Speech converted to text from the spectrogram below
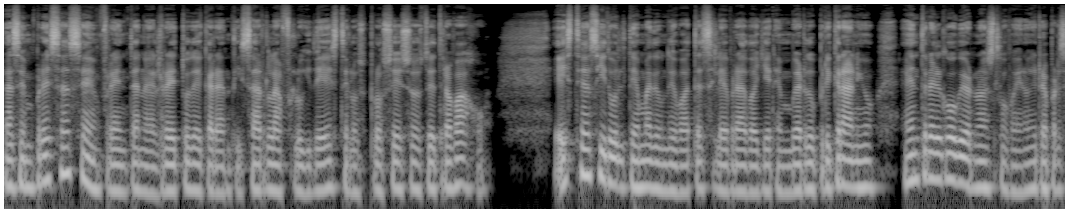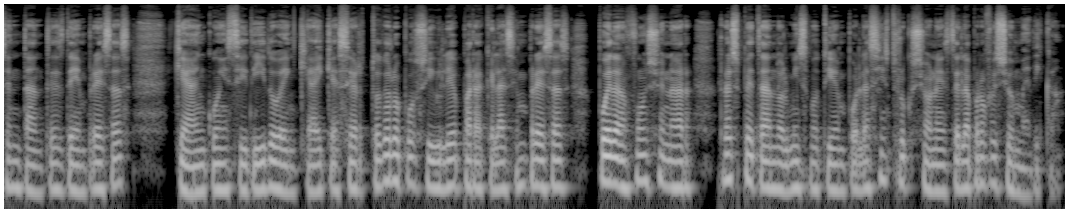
las empresas se enfrentan al reto de garantizar la fluidez de los procesos de trabajo. Este ha sido el tema de un debate celebrado ayer en Verdo Pricranio entre el gobierno esloveno y representantes de empresas que han coincidido en que hay que hacer todo lo posible para que las empresas puedan funcionar respetando al mismo tiempo las instrucciones de la profesión médica.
